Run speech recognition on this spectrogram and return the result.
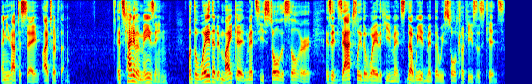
And you have to say, I took them. It's kind of amazing, but the way that Micah admits he stole the silver is exactly the way that he admits that we admit that we stole cookies as kids.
